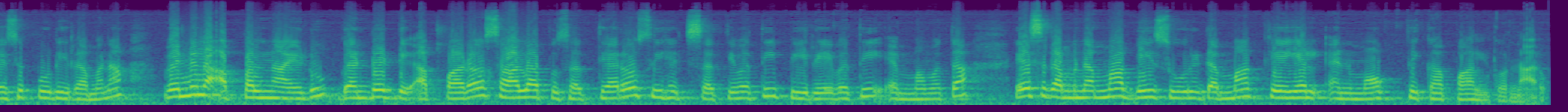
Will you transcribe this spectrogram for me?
Resapudi Ramana Vennela Appalanaidu Gandreddi Apparao Salapu Satyarao CH Satyavathi P Revathi M Mamata S Ramanamma B Suridamma KLN Mouktika పాల్గొన్నారు.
